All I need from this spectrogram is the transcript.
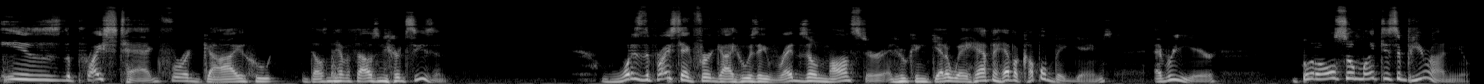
is the price tag for a guy who doesn't have a thousand yard season? What is the price tag for a guy who is a red zone monster and who can get away, have have a couple big games every year, but also might disappear on you?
